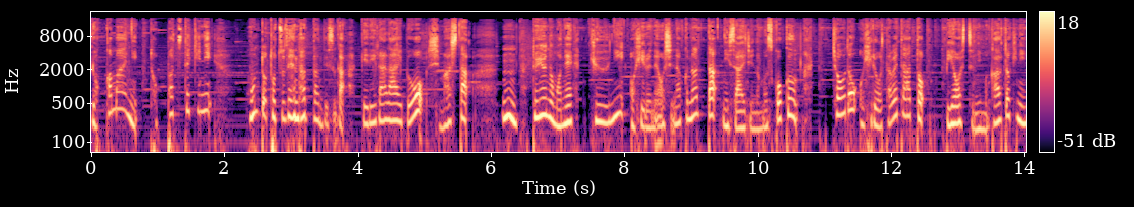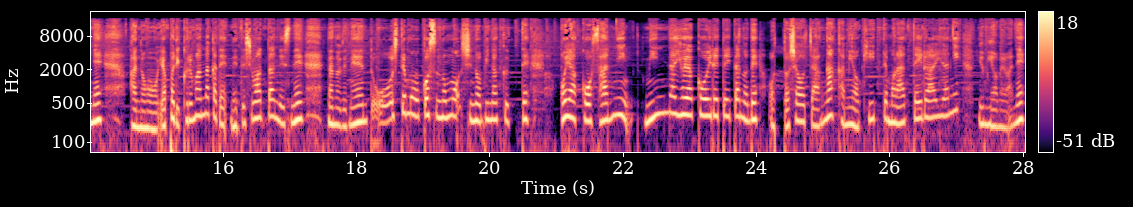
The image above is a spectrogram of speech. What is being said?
4日前に突発的にほんと突然だったんですが、ゲリラライブをしました。うん、というのもね、急にお昼寝をしなくなった2歳児の息子くん。ちょうどお昼を食べた後、美容室に向かう時にね、あのやっぱり車の中で寝てしまったんですね。なのでね、どうしても起こすのも忍びなくって、親子3人みんな予約を入れていたので夫翔ちゃんが髪を切ってもらっている間に弓嫁はね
